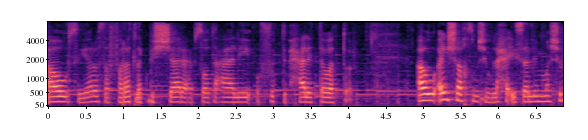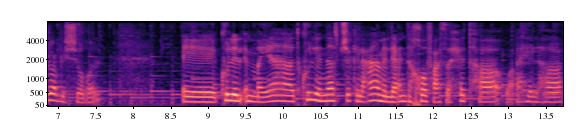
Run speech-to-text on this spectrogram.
أو سيارة سفرت لك بالشارع بصوت عالي وفت بحالة توتر أو أي شخص مش ملحق يسلم مشروع بالشغل. إيه كل الأميات كل الناس بشكل عام اللي عندها خوف على صحتها وأهلها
